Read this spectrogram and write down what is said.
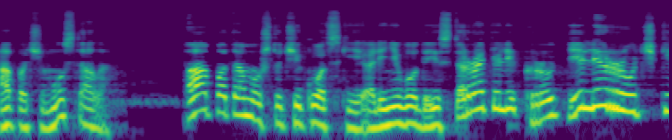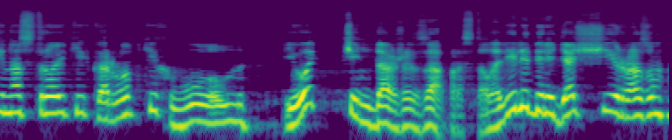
А почему стало? А потому что чекотские оленеводы и старатели крутили ручки настройки коротких волн и очень даже запросто ловили бередящий разум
